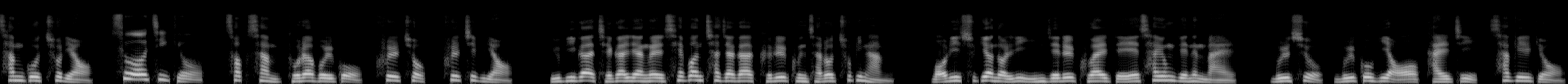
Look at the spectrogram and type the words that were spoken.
삼고초려, 수어지교, 석삼, 돌아볼고, 풀촉, 풀집려. 유비가 제갈량을 세 번 찾아가 그를 군사로 초빙함. 머리 숙여 널리 인재를 구할 때에 사용되는 말. 물수, 물고기 어, 갈지, 사길교.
